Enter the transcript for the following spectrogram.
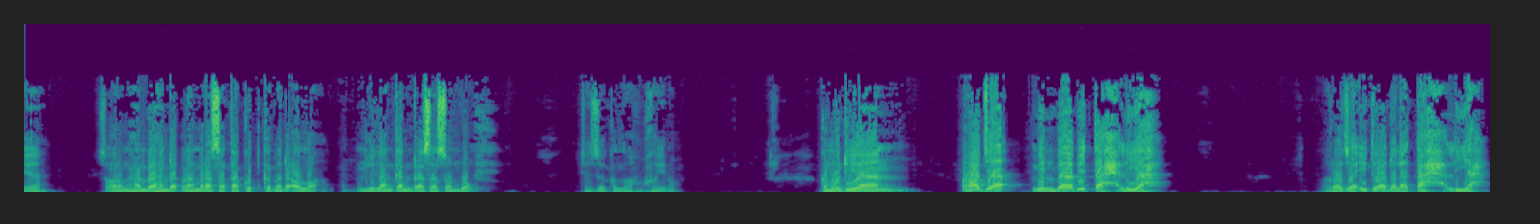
Ya. Seorang hamba hendaklah merasa takut kepada Allah, menghilangkan rasa sombong. Jazakallahu khairan. Kemudian raja min babi tahliyah. Raja itu adalah tahliyah.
